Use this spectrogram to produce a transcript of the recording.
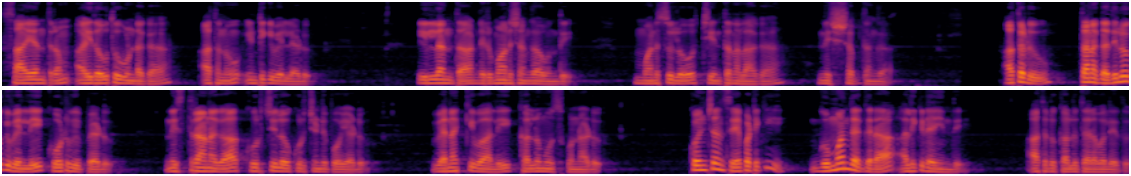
సాయంత్రం ఐదవుతూ ఉండగా అతను ఇంటికి వెళ్ళాడు. ఇల్లంతా నిర్మానుషంగా ఉంది. మనసులో చింతనలాగా నిశ్శబ్దంగా. అతడు తన గదిలోకి వెళ్ళి కోటు విప్పాడు. నిస్త్రానగా కుర్చీలో కూర్చుండిపోయాడు. వెనక్కి వాలి కళ్ళు మూసుకున్నాడు. కొంచెం సేపటికి గుమ్మం దగ్గర అలికిడయింది. అతడు కళ్ళు తెరవలేదు.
